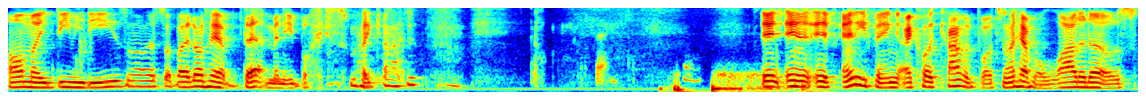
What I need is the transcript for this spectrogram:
all my DVDs and all that stuff. I don't have that many books. My God. And, and if anything, I collect comic books, and I have a lot of those.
